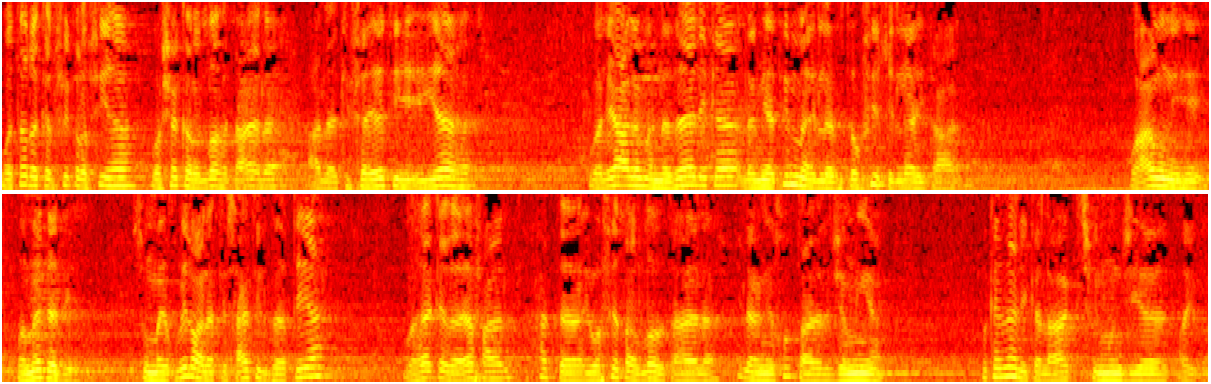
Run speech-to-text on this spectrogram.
وترك الفكر فيها وشكر الله تعالى على كفايته إياها وليعلم أن ذلك لم يتم إلا بتوفيق الله تعالى وعونه ومدده ثم يقبل على التسعة الباقية وهكذا يفعل حتى يوفقه الله تعالى إلى أن يخط على الجميع وكذلك العكس في المنجيات أيضا.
